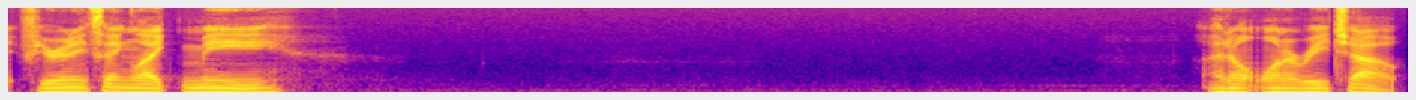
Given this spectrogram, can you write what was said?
If you're anything like me, I don't want to reach out.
